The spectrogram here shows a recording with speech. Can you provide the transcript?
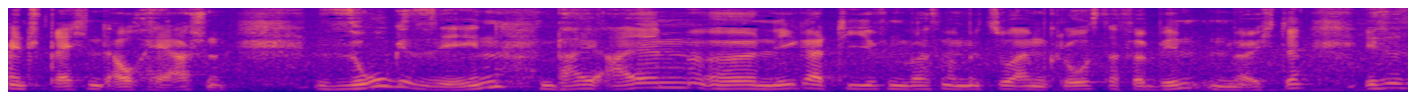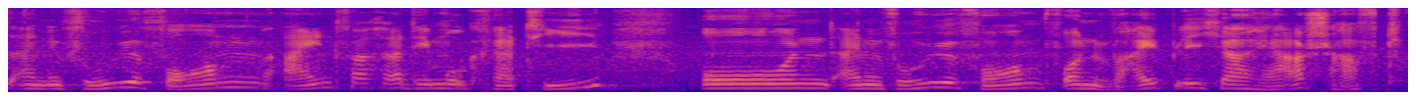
entsprechend auch herrschen. So gesehen, bei allem äh, Negativen, was man mit so einem Kloster verbinden möchte, ist es eine frühe Form einfacher Demokratie und eine frühe Form von weiblicher Herrschaft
